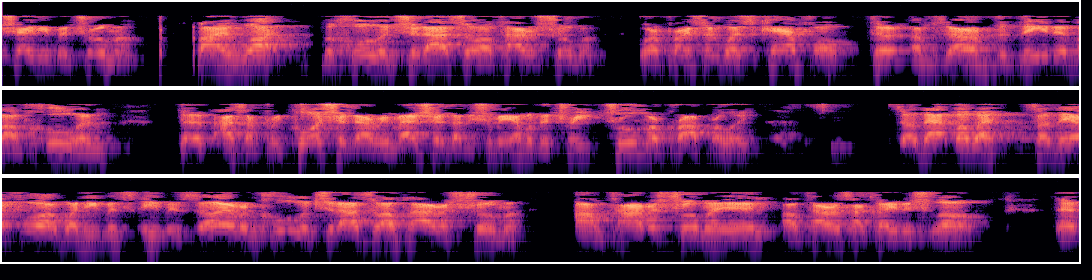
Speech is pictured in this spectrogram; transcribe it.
Shady Betruma. By what? The Chulin Shadaso Taras Truma. Where a person was careful to observe the dinim of Chulin Uh, as a precautionary measure that he should be able to treat Truma properly. So that way, so therefore, when he was, he was there in Chulin Shadaso al Taras Truma. Al Taras Truma in, Al Taras HaKaidish Lo. That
